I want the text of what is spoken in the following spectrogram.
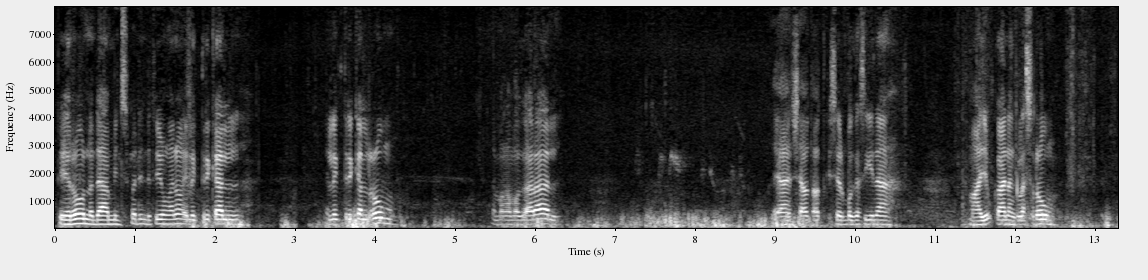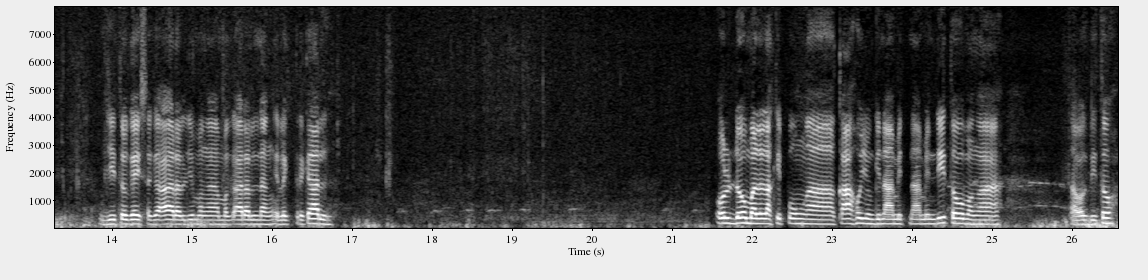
Pero na-damage pa din ito yung ano, electrical electrical room ng mga mag-aral. Ayan, shout out kay Sir Bagasina. Mayo ka ng classroom. Dito guys, nag-aaral yung mga mag-aaral ng electrical. Although malalaki pong ah, kahoy yung ginamit namin dito, mga tawag dito,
